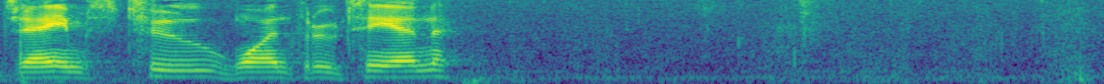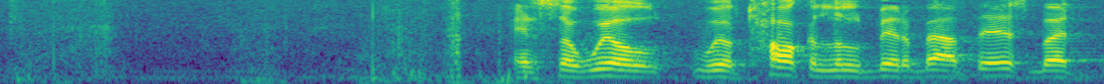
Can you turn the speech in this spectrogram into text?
James 2 1 through 10. And so we'll, we'll talk a little bit about this, but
